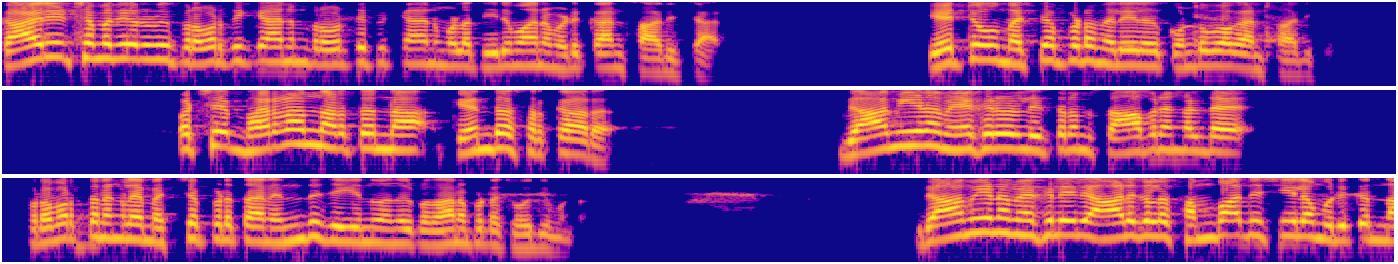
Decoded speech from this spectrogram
കാര്യക്ഷമതയോടുകൂടി പ്രവർത്തിക്കാനും പ്രവർത്തിപ്പിക്കാനുമുള്ള തീരുമാനമെടുക്കാൻ സാധിച്ചാൽ ഏറ്റവും മെച്ചപ്പെട്ട നിലയിൽ കൊണ്ടുപോകാൻ സാധിക്കും. പക്ഷേ ഭരണം നടത്തുന്ന കേന്ദ്ര സർക്കാർ ഗ്രാമീണ മേഖലകളിൽ ഇത്തരം സ്ഥാപനങ്ങളുടെ പ്രവർത്തനങ്ങളെ മെച്ചപ്പെടുത്താൻ എന്ത് ചെയ്യുന്നു എന്നൊരു പ്രധാനപ്പെട്ട ചോദ്യമുണ്ട്. ഗ്രാമീണ മേഖലയിലെ ആളുകളുടെ സമ്പാദ്യശീലം ഒരുക്കുന്ന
